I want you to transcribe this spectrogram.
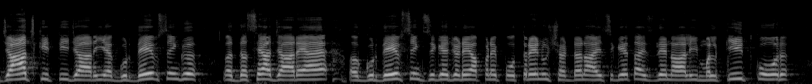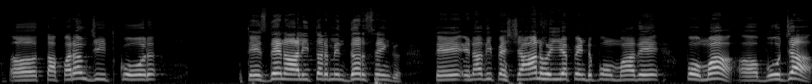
ਜਾਂਚ ਕੀਤੀ ਜਾ ਰਹੀ ਹੈ। ਗੁਰਦੇਵ ਸਿੰਘ ਦੱਸਿਆ ਜਾ ਰਿਹਾ ਹੈ ਗੁਰਦੇਵ ਸਿੰਘ ਸੀਗੇ ਜਿਹੜੇ ਆਪਣੇ ਪੋਤਰੇ ਨੂੰ ਛੱਡਣ ਆਏ ਸੀਗੇ। ਤਾਂ ਇਸ ਦੇ ਨਾਲ ਹੀ ਮਲਕੀਤ ਕੌਰ ਤਾਂ ਪਰਮਜੀਤ ਕੌਰ ਤੇ ਇਸ ਦੇ ਨਾਲ ਹੀ ਧਰਮਿੰਦਰ ਸਿੰਘ ਤੇ ਇਹਨਾਂ ਦੀ ਪਛਾਣ ਹੋਈ ਹੈ ਪਿੰਡ ਭੋਮਾ ਦੇ ਭੋਮਾ ਅ, ਬੋਜਾ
